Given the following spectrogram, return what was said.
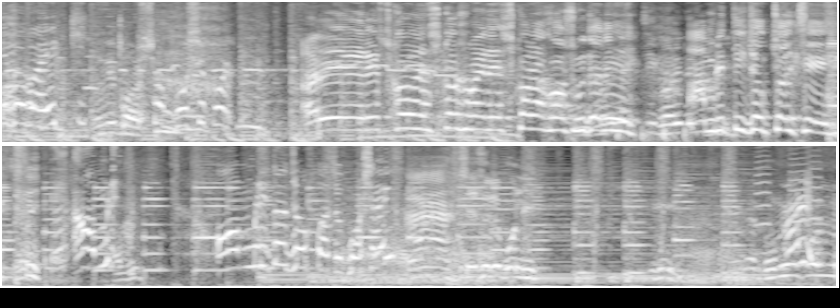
এ বাবা এ কি সব বসে পড় আরে রেস্ট করো রেস্ট করো সবাই রেস্ট করো অসুবিধা নেই। আমৃত্যু যোগ চলছে। আমি অমৃত যোগ পাচক মশাই হ্যাঁ বলি ঘুমিয়ে পড়ল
